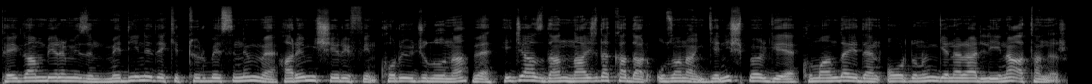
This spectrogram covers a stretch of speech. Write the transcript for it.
Peygamberimizin Medine'deki türbesinin ve Harem-i Şerif'in koruyuculuğuna ve Hicaz'dan Najd'a kadar uzanan geniş bölgeye kumanda eden ordunun generalliğine atanır.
